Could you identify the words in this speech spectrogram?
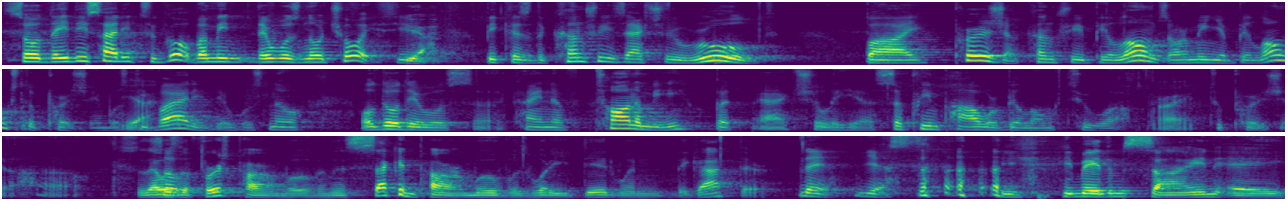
so they decided to go. But I mean, there was no choice. you- Yeah. Because the country is actually ruled by Persia. Country belongs, Armenia belongs to Persia. It was Yeah. divided. There was no, although there was kind of autonomy, but actually uh, supreme power belonged to uh, Right. to Persia. Uh, So that was the first power move, and the second power move was what he did when they got there. Yeah, yes. he, he made them sign a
